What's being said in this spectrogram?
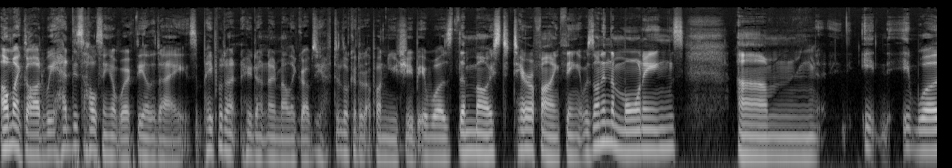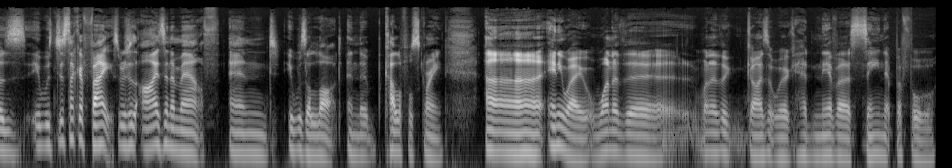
Oh my god, we had this whole thing at work the other day. So people don't who don't know Mulligrubs, you have to look at it up on YouTube. It was the most terrifying thing. It was on in the mornings. Um, it it was it was just like a face. It was just eyes and a mouth, and it was a lot and the colorful screen. Uh, anyway, one of the one of the guys at work had never seen it before,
